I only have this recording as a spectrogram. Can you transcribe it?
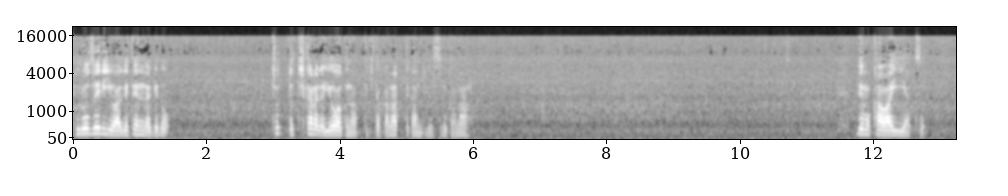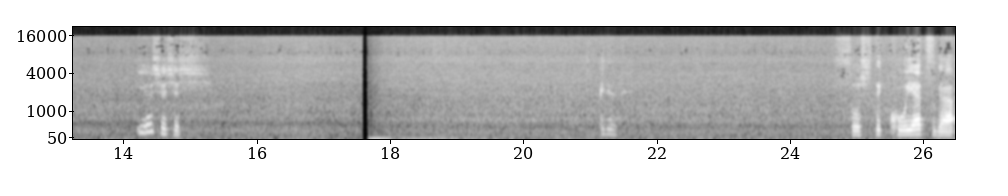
プロゼリーをあげてんだけど、ちょっと力が弱くなってきたかなって感じがするかな。でも可愛いやつ。よしよしよし。そしてこやつが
